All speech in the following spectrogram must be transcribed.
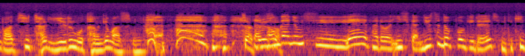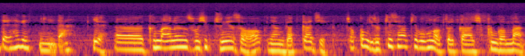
봤지 잘 이해를 못하는 게 많습니다. 자, 그래서- 정관용 씨의 바로 이 시간 뉴스 돋보기를 지금부터 기대를 하겠습니다. 예, 어, 그 많은 소식 중에서 그냥 몇 가지 조금 이렇게 생각해 보면 어떨까 싶은 것만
